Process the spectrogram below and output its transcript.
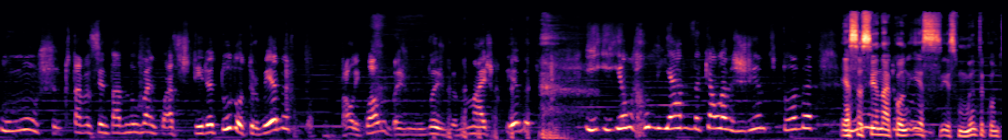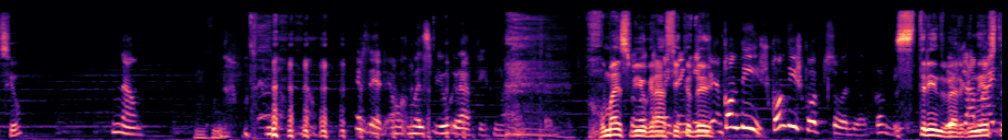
O Munch, que estava sentado no banco a assistir a tudo, outro bêbado, tal e qual, os dois mais que bêbados, e, e, ele rodeado daquela gente toda. Essa muito... cena, esse, esse momento aconteceu? Não. Uhum. Não, não, não. Quer dizer, é um romance biográfico, não é? Romance biográfico de. Condiz, condiz com a pessoa dele. Condiz. Strindberg, Eu neste.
